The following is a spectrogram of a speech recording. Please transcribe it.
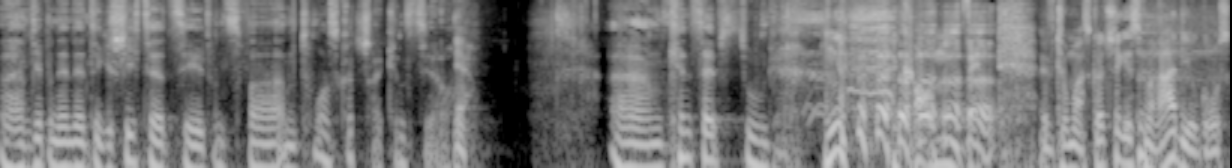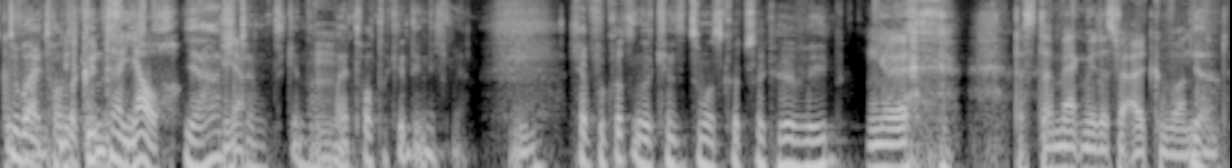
Äh, die hat mir eine nette Geschichte erzählt. Und zwar ähm, Thomas Gottschalk, kennst du ja auch. Ja. Ähm, kennst selbst du. Komm, Thomas Gottschalk ist im Radio groß geworden. mit Günther Jauch. Ja, ja, stimmt, genau. Mhm. Meine Tochter kennt ihn nicht mehr. Mhm. Ich habe vor kurzem gesagt, kennst du Thomas Gottschalk? Wen? das, da merken wir, dass wir alt geworden ja. sind.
